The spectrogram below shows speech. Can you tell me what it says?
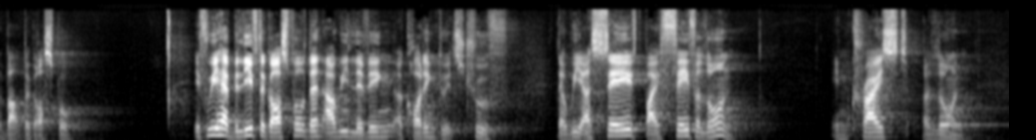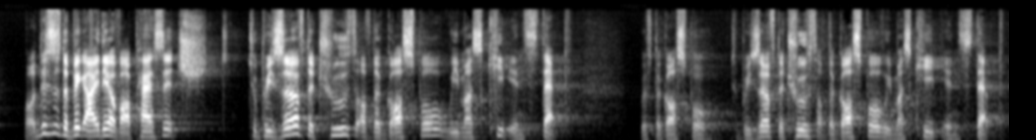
about the gospel? If we have believed the gospel, then are we living according to its truth? That we are saved by faith alone, in Christ alone. Well, this is the big idea of our passage. To preserve the truth of the gospel, we must keep in step with the gospel. To preserve the truth of the gospel, we must keep in step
